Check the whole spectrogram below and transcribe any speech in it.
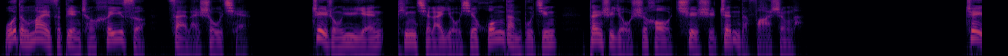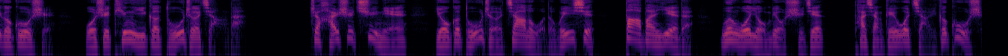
我等麦子变成黑色，再来收钱。”这种预言听起来有些荒诞不经，但是有时候却是真的发生了。这个故事。我是听一个读者讲的，这还是去年有个读者加了我的微信，大半夜的问我有没有时间，他想给我讲一个故事。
